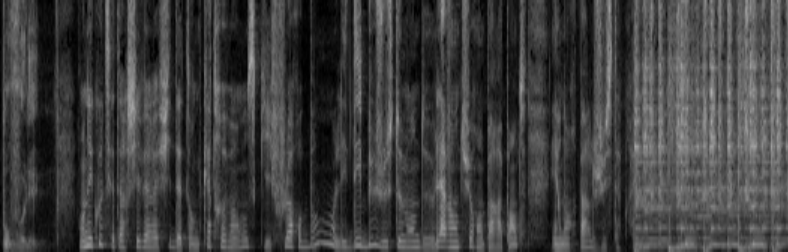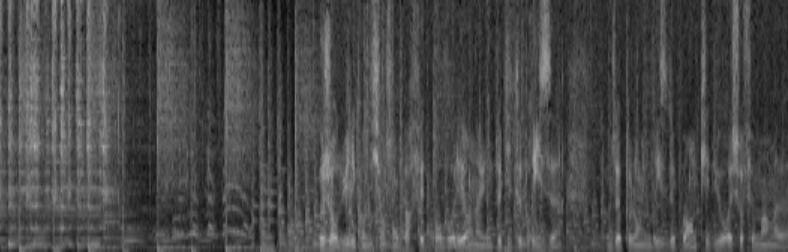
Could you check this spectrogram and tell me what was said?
Pour voler. On écoute cette archive RFI datant de 91 qui fleure bon les débuts justement de l'aventure en parapente et on en reparle juste après. Aujourd'hui, les conditions sont parfaites pour voler. On a une petite brise, que nous appelons une brise de pente, qui est due au réchauffement euh,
